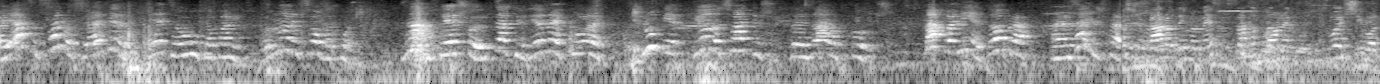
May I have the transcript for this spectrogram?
Pa ja sam samo sretila djeca ovu kapanicu, odmori svoga konja. Znam, teško je ucati od jedne kule i druge i onda shvatiš da je zamah pogrešan. Mapa nije dobra, a na zadnjem spravi. Našem naroda ima mesta samo za one koji su svoj život,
